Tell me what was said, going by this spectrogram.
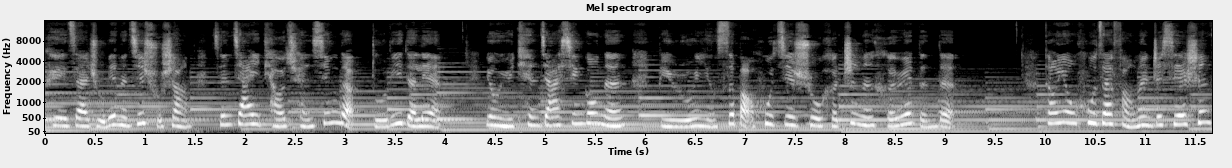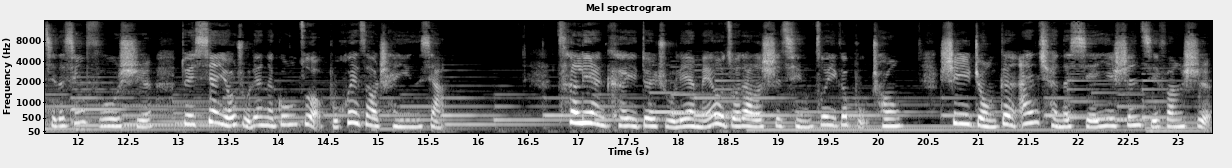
可以在主链的基础上增加一条全新的独立的链，用于添加新功能，比如隐私保护技术和智能合约等等。当用户在访问这些升级的新服务时，对现有主链的工作不会造成影响。侧链可以对主链没有做到的事情做一个补充，是一种更安全的协议升级方式。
